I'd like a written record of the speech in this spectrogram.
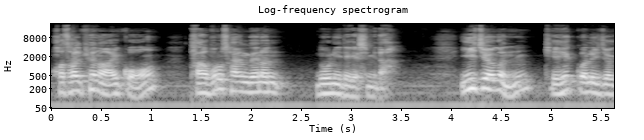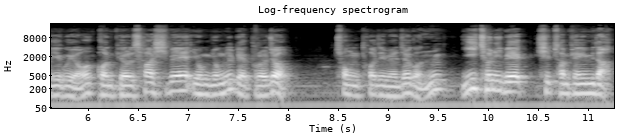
화살표 나와 있고 답으로 사용되는 논이 되겠습니다. 이 지역은 계획관리 지역이고요. 건폐율 40에 용적률 100%죠. 총 토지 면적은 2213평입니다.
